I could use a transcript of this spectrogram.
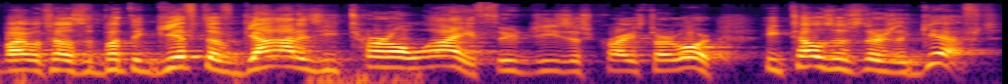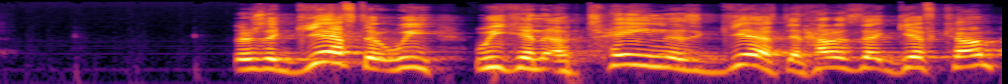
the Bible tells us, but the gift of God is eternal life through Jesus Christ our Lord. He tells us there's a gift. There's a gift that we, we can obtain this gift. And how does that gift come?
